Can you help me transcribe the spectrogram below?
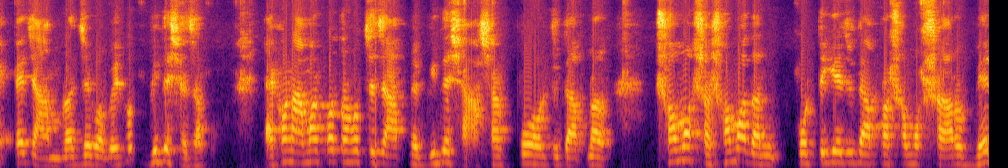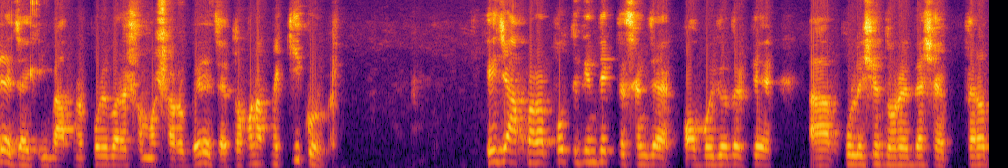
একটাই যে আমরা যেভাবে হোক বিদেশে যাব। এখন আমার কথা হচ্ছে যে আপনি বিদেশে আসার পর যদি আপনার সমস্যা সমাধান করতে গিয়ে যদি আপনার সমস্যা আরও বেড়ে যায় কিংবা আপনার পরিবারের সমস্যা আরও বেড়ে যায়, তখন আপনি কি করবেন? এই যে আপনারা প্রতিদিন দেখতেছেন যে অবৈধদেরকে পুলিশে ধরে দেশে ফেরত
